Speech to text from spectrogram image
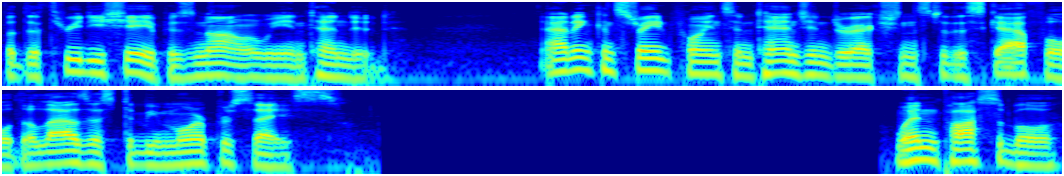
but the 3D shape is not what we intended. Adding constraint points and tangent directions to the scaffold allows us to be more precise. When possible,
